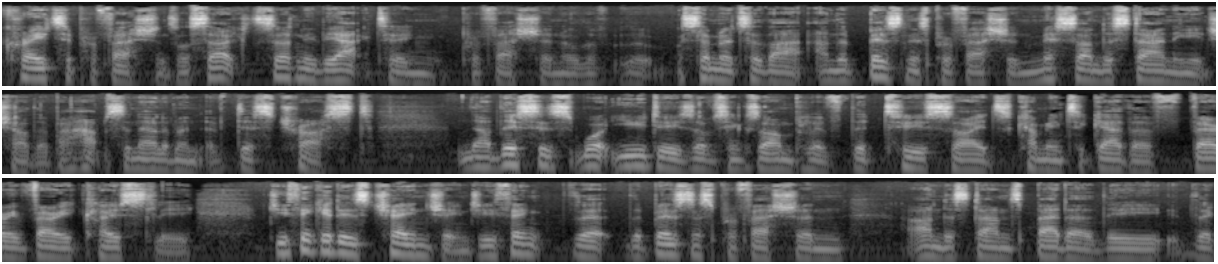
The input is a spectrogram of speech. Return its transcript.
creative professions, or certainly the acting profession, or the, the, similar to that, and the business profession misunderstanding each other, perhaps an element of distrust. Now, this is what you do is obviously an example of the two sides coming together very, very closely. Do you think it is changing? Do you think that the business profession understands better the, the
